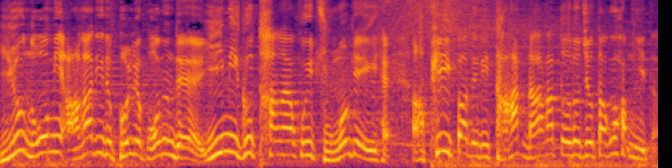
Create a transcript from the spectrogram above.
이 놈이 아가리를 벌려보는데 이미 그 탕하후의 주먹에 의해 앞에 이빨들이 다 나가 떨어졌다고 합니다.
